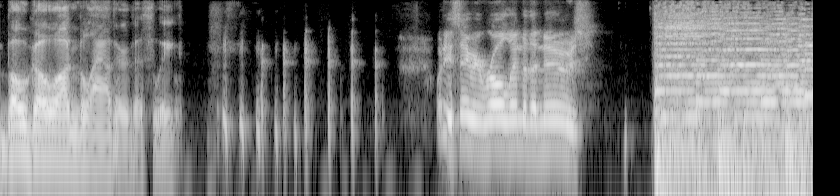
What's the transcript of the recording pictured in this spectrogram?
BOGO on blather this week. What do you say we roll into the news?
